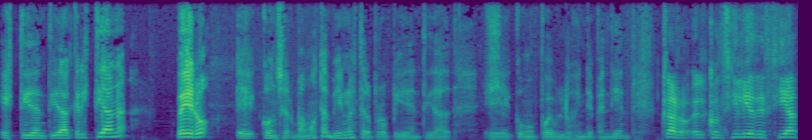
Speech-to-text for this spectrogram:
esta identidad cristiana, pero eh, conservamos también nuestra propia identidad como pueblos independientes. Claro, el concilio decía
